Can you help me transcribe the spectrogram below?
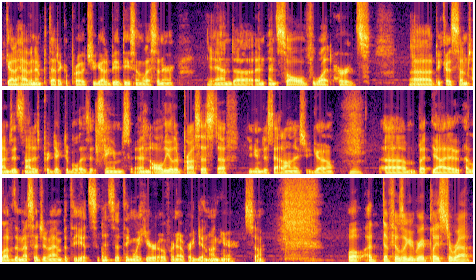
you got to have an empathetic approach. You got to be a decent listener, yeah. and uh, and and solve what hurts. Yeah. Uh, because sometimes it's not as predictable as it seems, and all the other process stuff you can just add on as you go. Hmm. Um, but yeah, I, I, love the message of empathy. It's it's a thing we hear over and over again on here. So, well, I, that feels like a great place to wrap.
